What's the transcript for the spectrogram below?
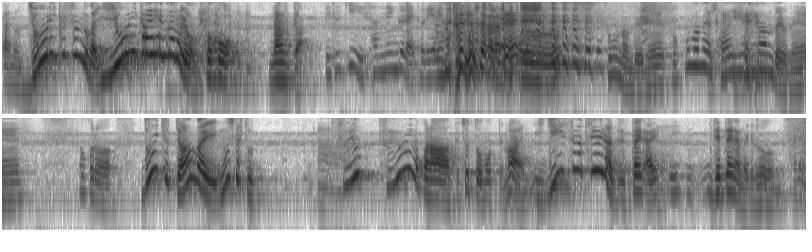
あの上陸するのが異様に大変なのよここ。なんか。ベルギー3年ぐらい取り上げましたからね、うん、そうなんだよね。そこがね大変なんだよねだからドイツって案外もしかすると強強いのかなってちょっと思ってまあイギリスが強いのは絶対あい絶対なんだけど。あでも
